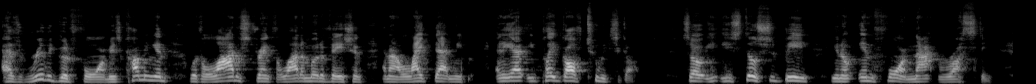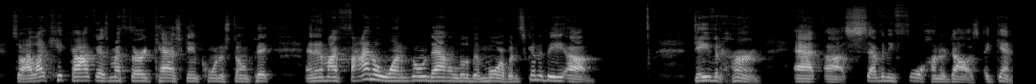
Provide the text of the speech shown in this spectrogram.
has really good form. He's coming in with a lot of strength, a lot of motivation, and I like that. And he and he, had, he played golf two weeks ago, so he, he, still should be you know in form, not rusty. So I like Hickok as my third cash game cornerstone pick, and then my final one, I'm going down a little bit more, but it's going to be um, David Hearn at uh, $7,400. Again,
